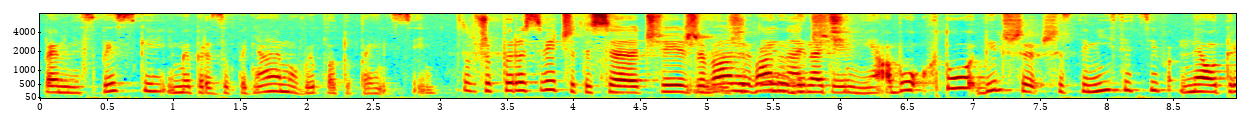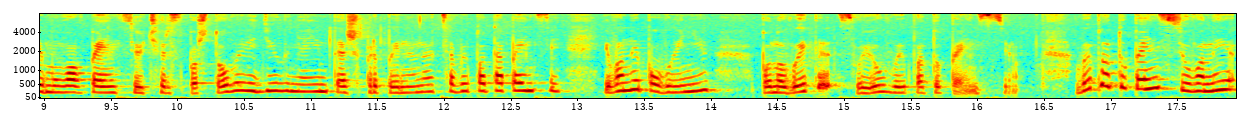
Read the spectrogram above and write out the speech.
певні списки, і ми призупиняємо виплату пенсії. Тобто, щоб пересвідчитися, чи жива, жива людина, людина чи... чи ні, або хто більше шести місяців не отримував пенсію через поштове відділення, їм теж припинена ця виплата пенсії, і вони повинні поновити свою виплату пенсію. Виплату пенсію вони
